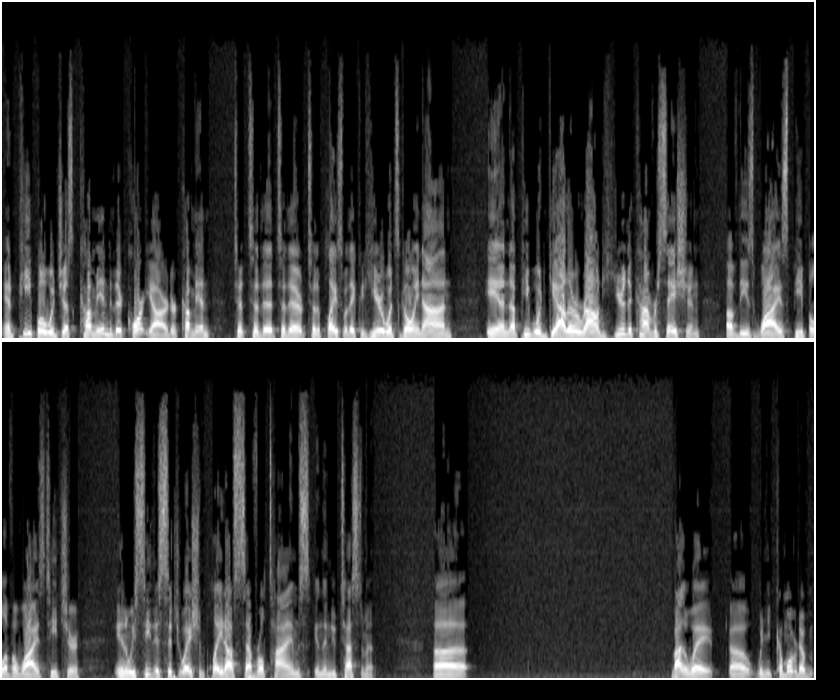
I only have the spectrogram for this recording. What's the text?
and people would just come into their courtyard or come in to, to, the, to, their, to the place where they could hear what's going on. And uh, people would gather around, hear the conversation of these wise people, of a wise teacher. And we see this situation played out several times in the New Testament. Uh, by the way, uh, when you come over to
